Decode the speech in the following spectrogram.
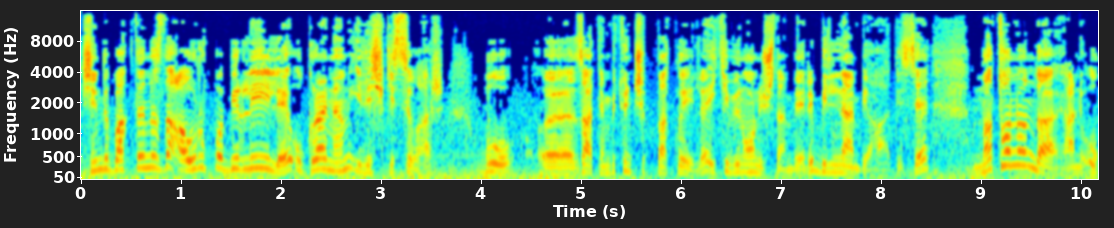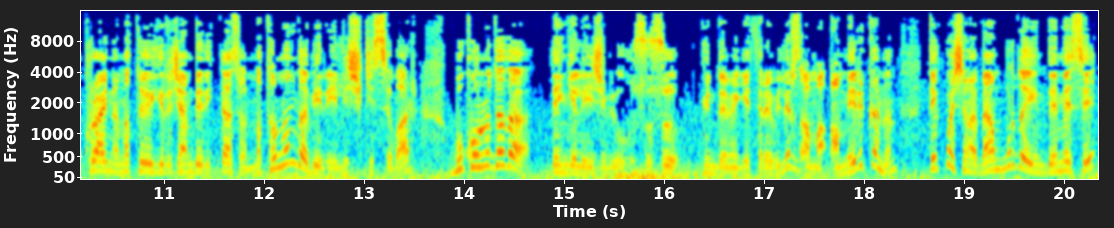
Şimdi baktığınızda Avrupa Birliği ile Ukrayna'nın ilişkisi var. Bu e, zaten bütün çıplaklığıyla 2013'ten beri bilinen bir hadise. NATO'nun da yani Ukrayna NATO'ya gireceğim dedikten sonra NATO'nun da bir ilişkisi var. Bu konuda da dengeleyici bir hususu gündeme getirebiliriz ama Amerika'nın tek başına ben buradayım demesi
